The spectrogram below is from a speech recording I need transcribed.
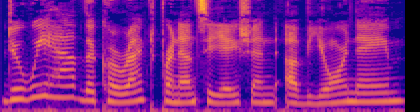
Do we have the correct pronunciation of your name?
